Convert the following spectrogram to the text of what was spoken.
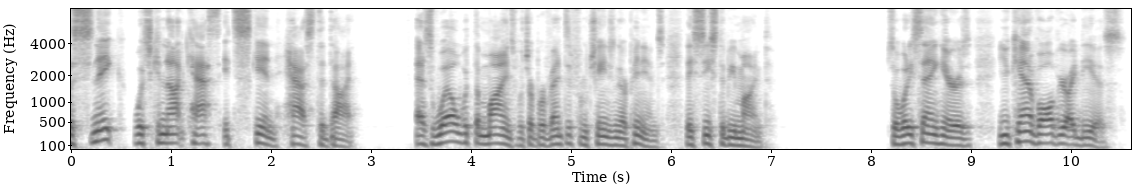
The snake which cannot cast its skin has to die. As well with the minds which are prevented from changing their opinions, they cease to be mind. So what he's saying here is you can't evolve your ideas,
